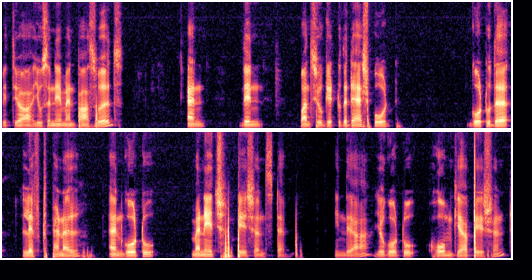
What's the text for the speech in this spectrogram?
with your username and passwords and then once you get to the dashboard go to the left panel and go to manage patients tab in there you go to home care patient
